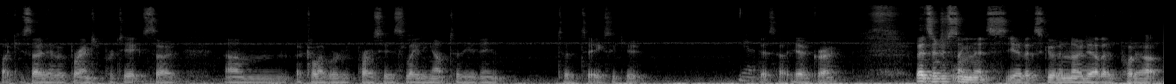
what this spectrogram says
like you say, they have a brand to protect. So um, a collaborative process leading up to the event to, to execute. Yeah. That's how, yeah, great. That's interesting. That's yeah, that's good, and no doubt they put out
